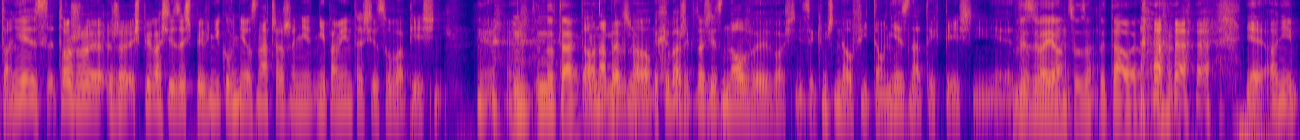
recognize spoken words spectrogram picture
to nie jest to, że, że śpiewa się ze śpiewników, nie oznacza, że nie, nie pamięta się słowa pieśni. No tak. To na no pewno, chyba że ktoś jest nowy, właśnie z jakimś neofitą, nie zna tych pieśni. Nie, no Wyzywająco tak, zapytałem. nie, oni,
